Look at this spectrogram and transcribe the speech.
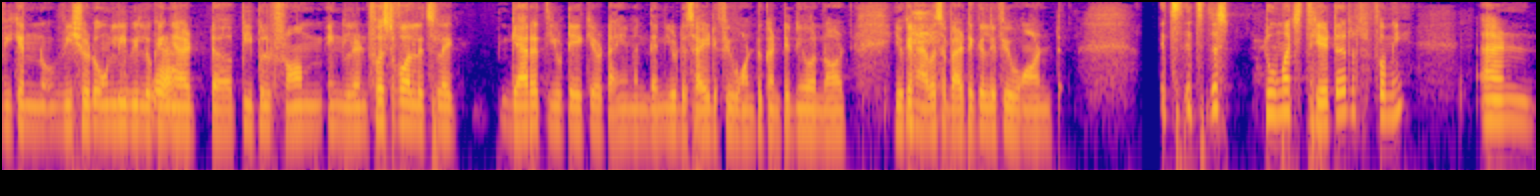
we can we should only be looking yeah. at uh, people from England. First of all, it's like Gareth, you take your time and then you decide if you want to continue or not. You can have a sabbatical if you want. It's it's just too much theater for me. And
